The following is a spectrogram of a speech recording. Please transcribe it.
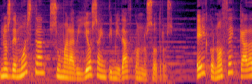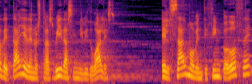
nos demuestran su maravillosa intimidad con nosotros. Él conoce cada detalle de nuestras vidas individuales. El Salmo 25.12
